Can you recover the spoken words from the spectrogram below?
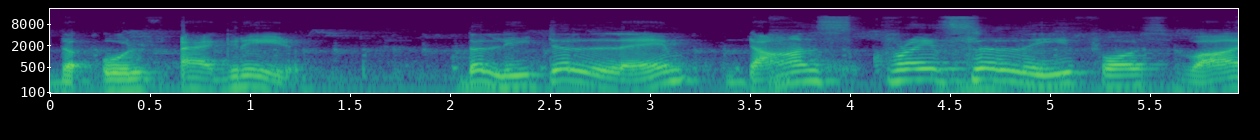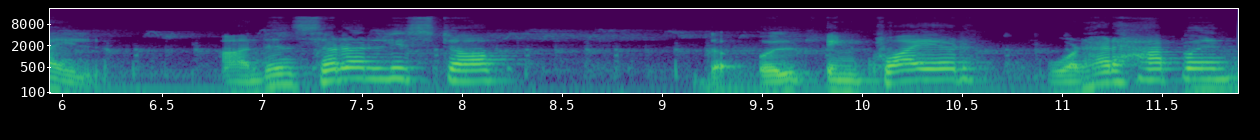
The wolf agreed. The little lamb danced crazily for a while and then suddenly stopped. The wolf inquired what had happened.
